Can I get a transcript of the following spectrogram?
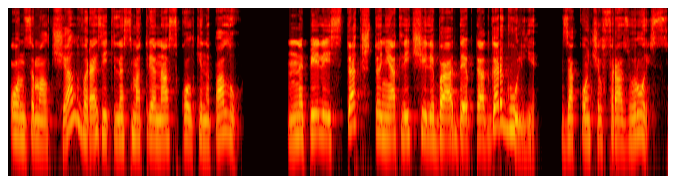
Он замолчал, выразительно смотря на осколки на полу. «Напились так, что не отличили бы адепта от горгульи», – закончил фразу Ройс.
